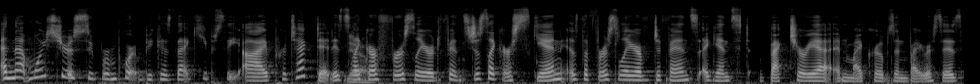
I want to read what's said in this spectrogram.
and that moisture is super important because that keeps the eye protected it's like our first layer of defense just like our skin is the first layer of defense against bacteria and microbes and viruses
